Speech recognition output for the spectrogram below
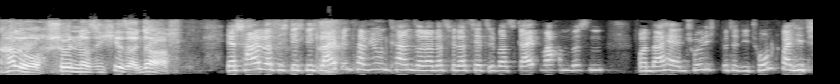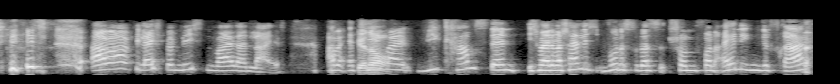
Hallo, schön, dass ich hier sein darf. Ja, schade, dass ich dich nicht live interviewen kann, sondern dass wir das jetzt über Skype machen müssen. Von daher entschuldigt bitte die Tonqualität, aber vielleicht beim nächsten Mal dann live. Aber erzähl genau. mal, wie kam es denn? Ich meine, wahrscheinlich wurdest du das schon von einigen gefragt.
